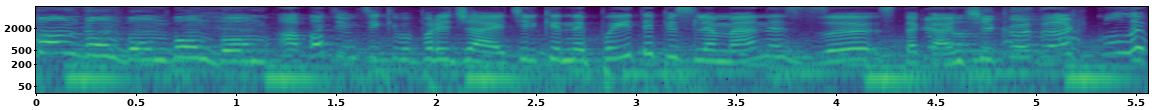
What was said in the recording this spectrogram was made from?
Бом-бом-бом-бом-бом. А потім тільки попереджає, тільки не пийте після мене з стаканчику. Так Коли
